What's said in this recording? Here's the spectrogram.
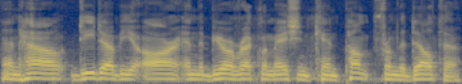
and how DWR and the Bureau of Reclamation can pump from the Delta.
